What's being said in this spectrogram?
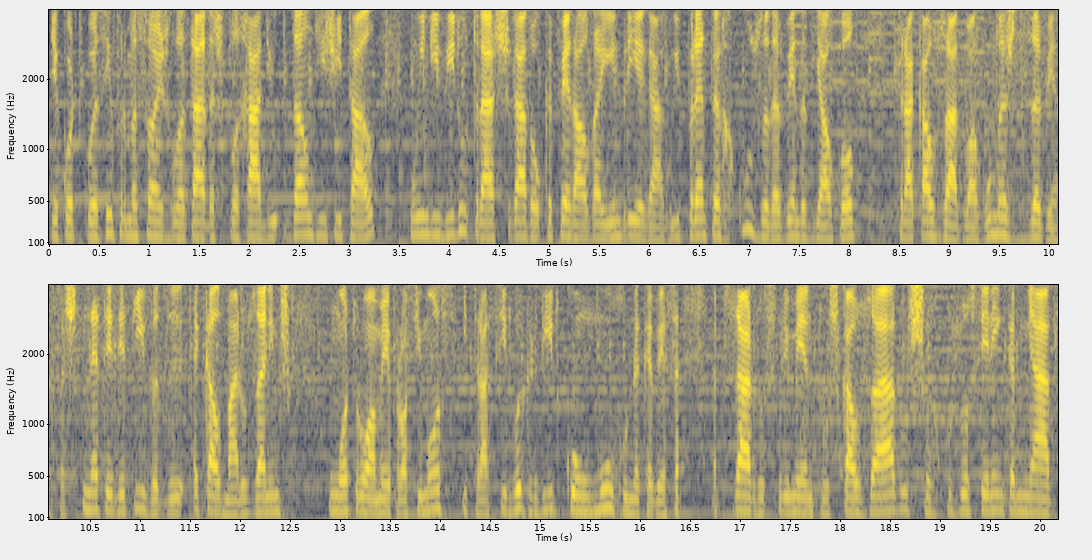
De acordo com as informações relatadas pela rádio Dão Digital, o indivíduo terá chegado ao café da aldeia embriagado e, perante a recusa da venda de álcool, terá causado algumas desavenças. Na tentativa de acalmar os ânimos, um outro homem aproximou-se e terá sido agredido com um murro na cabeça. Apesar dos ferimentos causados, recusou ser encaminhado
